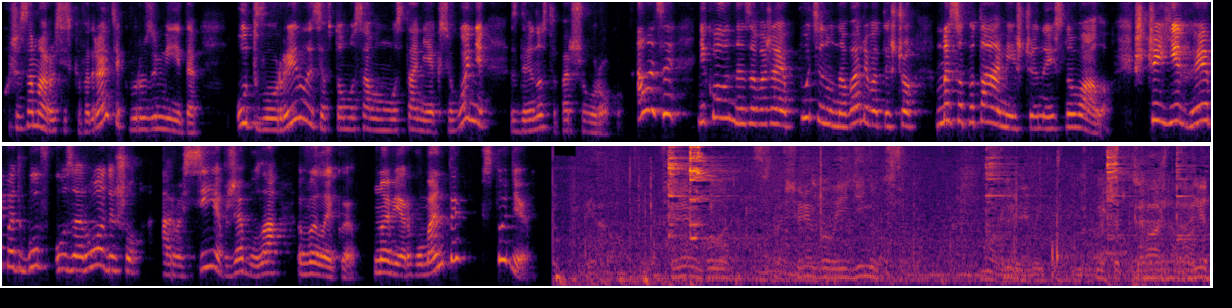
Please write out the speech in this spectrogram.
хоча сама Російська Федерація, як ви розумієте, утворилася в тому самому стані, як сьогодні, з 91-го року. Але це ніколи не заважає Путіну навалювати, що Месопотамії ще не існувало, ще Єгипет був у зародишу, а Росія вже була великою. Нові аргументи в студію. Все время было, все время было единицы. Значит, лет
